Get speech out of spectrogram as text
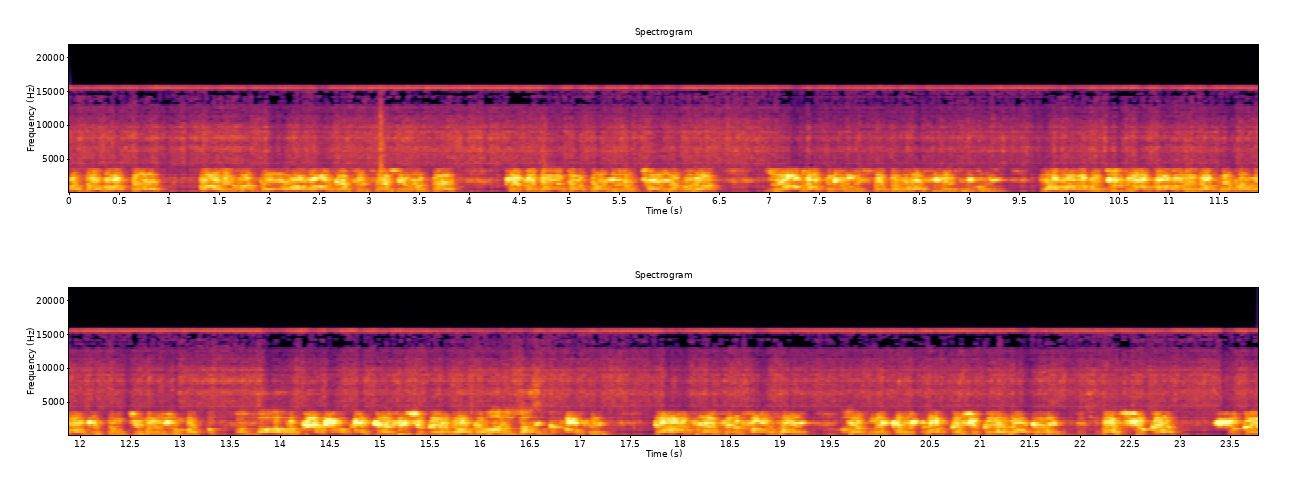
بندہ بانٹتا ہے غالب ہوتا ہے اعمال کا سلسلہ شروع ہوتا ہے پھر بتایا جاتا ہے کہ اچھا یا برا۔ یہ اعلیٰ ترین نسبت ہمیں ایسی نصیب ہوئی کہ ہمارا وجود نہ تھا ہمارے رب نے فرمایا کہ تم چنی ہوئی امت ہو۔ کیسے شکر ادا کرتے کہاں سے ایسے الفاظ لائے کہ اپنے قریب رب کا شکر ادا کرے۔ بس شکر شکر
